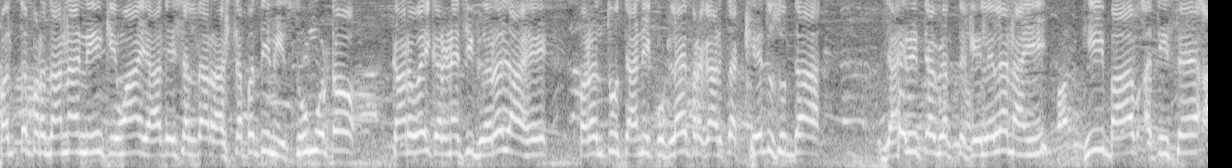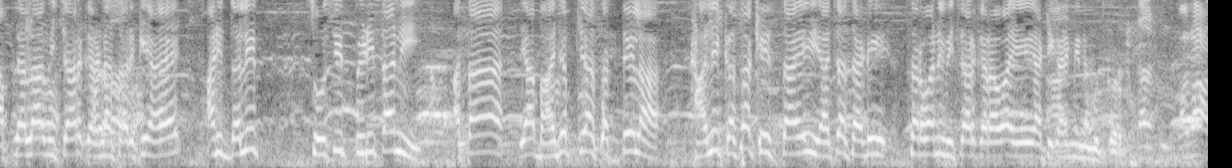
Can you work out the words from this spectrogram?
पंतप्रधानांनी किंवा या देशातल्या राष्ट्रपतींनी सुमोठं कारवाई करण्याची गरज आहे परंतु त्यांनी कुठल्याही प्रकारचा खेदसुद्धा जाहीररित्या व्यक्त केलेला नाही. ही बाब अतिशय आपल्याला विचार करण्यासारखी आहे आणि दलित शोषित पीडितांनी आता या भाजपच्या सत्तेला खाली कसा खेचता येईल याच्यासाठी सर्वांनी विचार करावा हे या ठिकाणी मी नमूद करतो.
